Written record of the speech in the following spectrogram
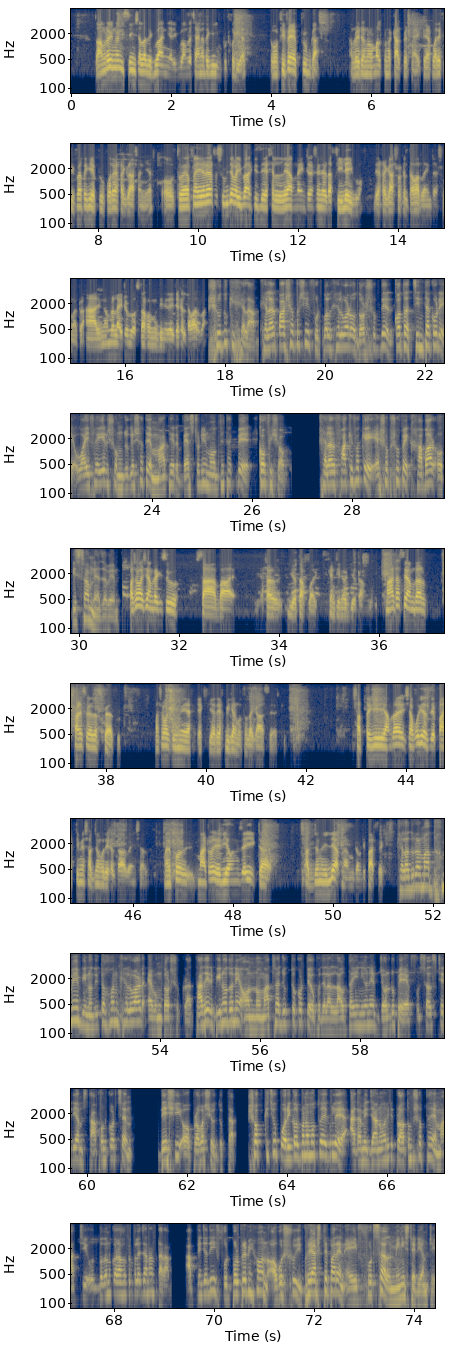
তো আমরা নিশ্চয়ই ইনশাল্লাহ যেগুলো আনি আর এগুলো আমরা চায়না থেকে ইম্পোর্ট করি আর। এবং ফিফা অ্যাপ্রুভ গাছ আমরা এটা নর্মাল কোনো কার্পেট না এটা একবারে ফিফা থেকে অ্যাপ্রুভ করে একটা গ্রাস আনি আর। ও তো আপনার এর একটা সুবিধা পাইবা আর কি যে খেললে আপনার ইন্টারন্যাশনাল একটা ফিল আইব। যে একটা গাছও খেলতে পারবা ইন্টারন্যাশনাল আর ইনো আমরা লাইটের ব্যবস্থা করব রাইতে খেলতে পারবা। শুধু কি খেলা খেলার পাশাপাশি ফুটবল খেলোয়াড় ও দর্শকদের কথা চিন্তা করে ওয়াইফাই এর সংযোগের সাথে মাঠের বেষ্টনীর মধ্যে থাকবে কফি শপ খেলার ফাঁকে ফাঁকে এসব শপে খাবার ও বিশ্রাম নেওয়া যাবে। পাশাপাশি আমরা কিছু চা বা একটা ইয়ে থাকব আর ক্যান্টিনের ইয়ে থাকব মাঠ আছে আমরা সাড়ে ছয় হাজার স্কোয়ার ফুট পাশাপাশি এক- এক বিঘার মতো জায়গা আছে আর কি। আমরা হিসাব করি যে টিমে সাতজন করে খেলতে ইনশাল্লাহ মানে মাঠের এরিয়া অনুযায়ী একটা সাতজন হইলে আপনার মোটামুটি পারফেক্ট খেলাধুলার মাধ্যমে বিনোদিত হন খেলোয়াড় এবং দর্শকরা। তাদের বিনোদনে অন্য মাত্রা যুক্ত করতে উপজেলার লাউতা ইউনিয়নের জলরূপে ফুটসাল স্টেডিয়াম স্থাপন করছেন দেশি ও প্রবাসী উদ্যোক্তা। সবকিছু পরিকল্পনা মতো এগুলে আগামী জানুয়ারির প্রথম সপ্তাহে মাঠটি উদ্বোধন করা হবে বলে জানান তারা। আপনি যদি ফুটবল প্রেমী হন, অবশ্যই ঘুরে আসতে পারেন এই ফুটসাল মিনি স্টেডিয়ামটি।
